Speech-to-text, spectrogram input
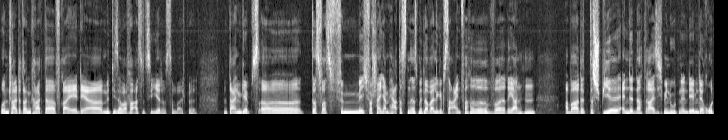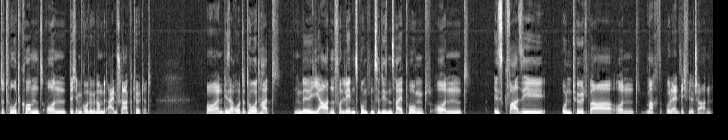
und schaltet dann einen Charakter frei, der mit dieser Waffe assoziiert ist zum Beispiel. Dann gibt's äh, das, was für mich wahrscheinlich am härtesten ist. Mittlerweile gibt's da einfachere Varianten. Aber das, das Spiel endet nach 30 Minuten, in dem der rote Tod kommt und dich im Grunde genommen mit einem Schlag tötet. Und dieser rote Tod hat Milliarden von Lebenspunkten zu diesem Zeitpunkt und ist quasi untötbar und macht unendlich viel Schaden.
